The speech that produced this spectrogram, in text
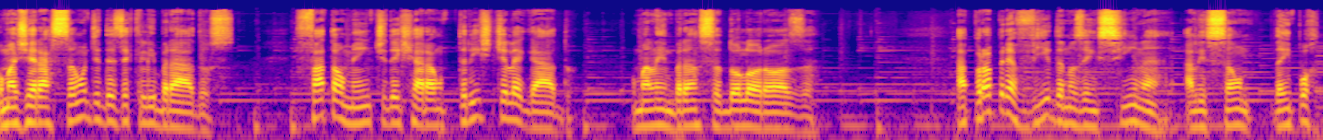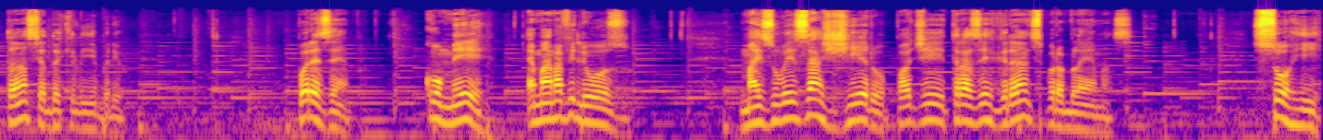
Uma geração de desequilibrados fatalmente deixará um triste legado, uma lembrança dolorosa. A própria vida nos ensina a lição da importância do equilíbrio. Por exemplo, comer é maravilhoso mas o exagero pode trazer grandes problemas. Sorrir.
